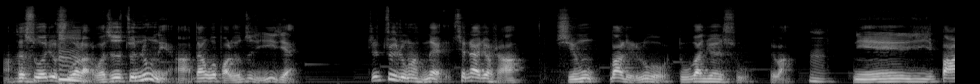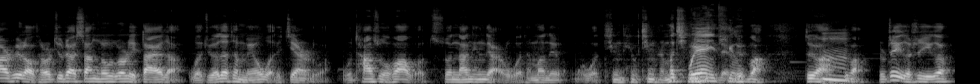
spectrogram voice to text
啊。他说就说了，我是尊重你啊，但是我保留自己意见。这最重要，你得现在叫啥？行万里路，读万卷书，对吧？嗯你八十岁老头儿就在山沟沟里待着，我觉得他没有我的见识多。我他说话，我说难听点儿，我他妈的我听听听什么听不愿意听对吧？对吧？嗯对吧？就这个是一个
